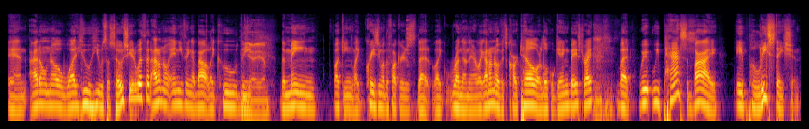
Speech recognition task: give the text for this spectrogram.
And I don't know what who he was associated with it. I don't know anything about like who the Yeah, yeah. the main fucking like crazy motherfuckers that like run down there. Like I don't know if it's cartel or local gang based, right? But we we pass by a police station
